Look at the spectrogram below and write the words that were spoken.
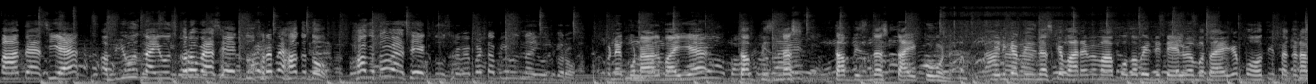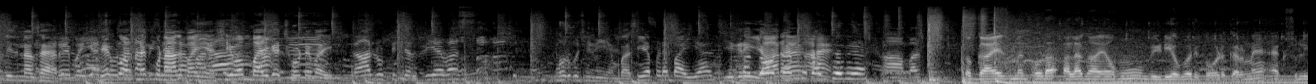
बात ऐसी है अब यूज़ ना यूज़ करो वैसे एक दूसरे पे हक दो। हक दो वैसे एक दूसरे पे बट अब यूज़ ना यूज़ करो। अपने कुणाल भाई है तब बिज़नेस तब बिज़नेस टाइकून इनके बिज़नेस के बारे में हम आपको कभी डिटेल में बताएँगे बहुत ही तकड़ा बिज़नेस है। देखो अपने कुणाल भाई है शिवम भाई के छोटे भाई। दाल रोटी चल रही है बस। और कुछ नहीं है। बस ये अपने भाई है जिगरी यार है। हाँ बस। तो गाइस मैं थोड़ा अलग आया हूँ वीडियो को रिकॉर्ड करने। एक्चुअली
